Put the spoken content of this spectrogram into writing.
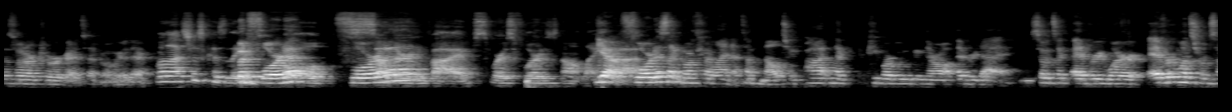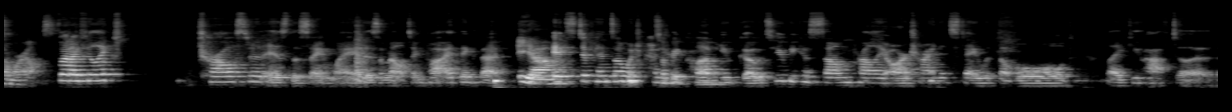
That's what our tour guide said when we were there. well, that's just because they But Florida- old Florida- southern vibes, whereas Florida's not like yeah, that. Florida's like North Carolina. It's a melting pot, and like people are moving there all every day. So it's like everywhere. Everyone's from somewhere else. But I feel like Charleston is the same way. It is a melting pot. I think that Yeah. it depends on which country club you go to because some probably are trying to stay with the old, like you have to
